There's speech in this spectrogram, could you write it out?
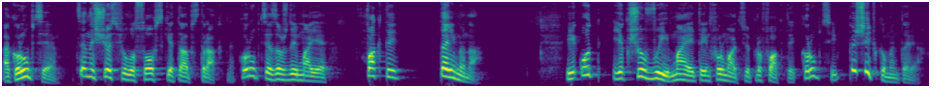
А корупція це не щось філософське та абстрактне. Корупція завжди має факти та імена. І от, якщо ви маєте інформацію про факти корупції, пишіть в коментарях.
